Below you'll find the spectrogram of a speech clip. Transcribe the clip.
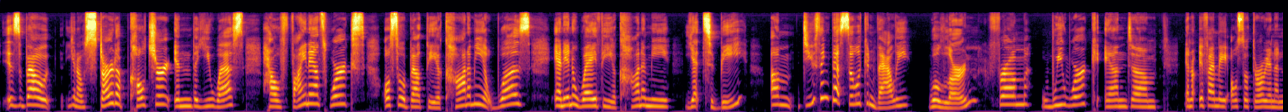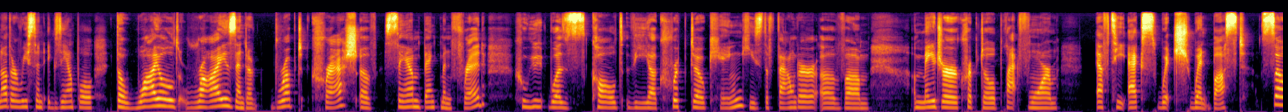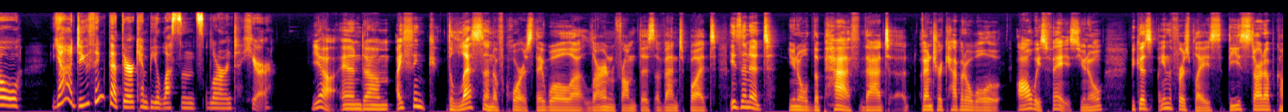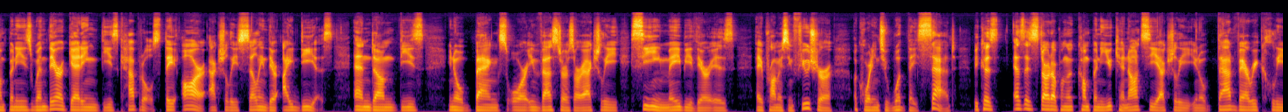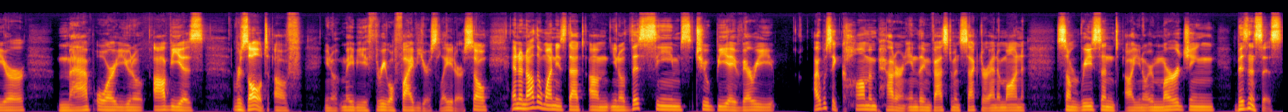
is about, you know, startup culture in the US, how finance works, also about the economy it was, and in a way, the economy yet to be. Um, do you think that Silicon Valley will learn from WeWork and um, and if I may also throw in another recent example, the wild rise and abrupt crash of Sam Bankman Fried, who was called the uh, crypto king. He's the founder of um, a major crypto platform, FTX, which went bust. So, yeah, do you think that there can be lessons learned here? Yeah, and um, I think the lesson, of course, they will uh, learn from this event, but isn't it, you know, the path that uh, venture capital will always face, you know? Because in the first place, these startup companies, when they are getting these capitals, they are actually selling their ideas. And um, these, you know, banks or investors are actually seeing maybe there is a promising future according to what they said. Because as a startup company, you cannot see actually, you know, that very clear map or, you know, obvious result of you know maybe three or five years later. So and another one is that um, you know this seems to be a very i would say common pattern in the investment sector and among some recent uh, you know emerging businesses.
